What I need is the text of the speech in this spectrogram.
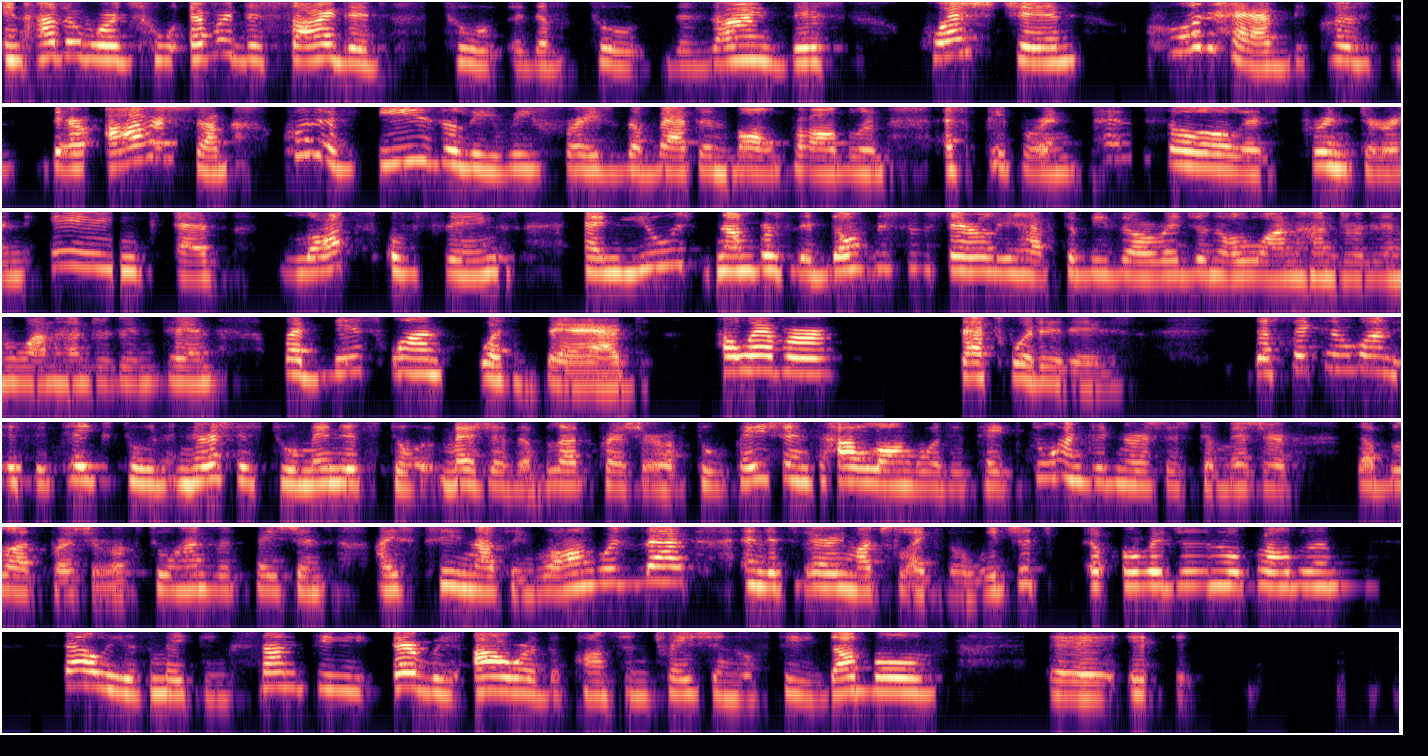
In other words, whoever decided to, to design this question could have, because there are some, could have easily rephrased the bat and ball problem as paper and pencil, as printer and ink, as lots of things, and used numbers that don't necessarily have to be the original 100 and 110, but this one was bad. However, that's what it is. The second one, if it takes two nurses two minutes to measure the blood pressure of two patients, how long would it take 200 nurses to measure the blood pressure of 200 patients. I see nothing wrong with that. And it's very much like the widget's original problem. Sally is making sun tea. Every hour, the concentration of tea doubles. Uh, it, it,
